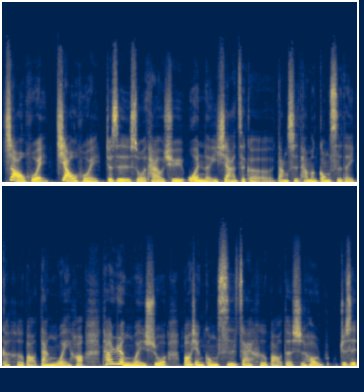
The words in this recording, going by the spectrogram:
召会教回，就是说他有去问了一下这个当时他们公司的一个核保单位哈，他认为说保险公司在核保的时候，就是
